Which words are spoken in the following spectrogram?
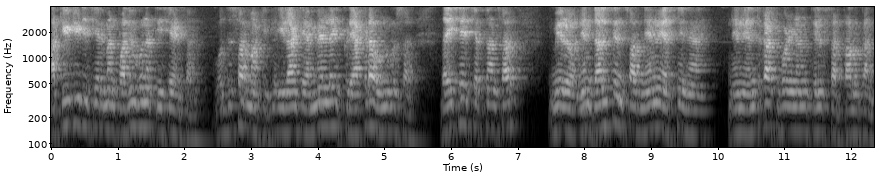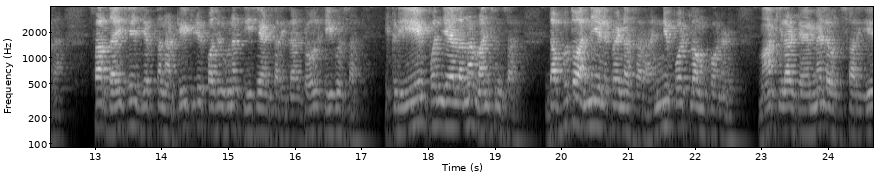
ఆ టీటీడీ చైర్మన్ పదవి కూడా తీసేయండి సార్. వద్దు సార్ మాకు ఇట్లా ఇలాంటి ఎమ్మెల్యే ఇక్కడ ఎక్కడ ఉండదు సార్. దయచేసి చెప్తాను సార్ మీరు నేను దళితుని సార్ నేను ఎస్సీ నేను ఎంత కష్టపడినానో తెలుసు సార్ తాలూకా అంతా. సార్ దయచేసి చెప్తాను ఆ టీటీడీ పదవి కూడా తీసేయండి సార్ ఇలాంటి వాళ్ళకి ఇవ్వదు సార్. ఇక్కడ ఏం పని చేయాలన్నా లంచం సార్. డబ్బుతో అన్నీ వెళ్ళిపోయినా సార్ అన్ని పోస్టులు అమ్ముకున్నాడు. మాకు ఇలాంటి ఎమ్మెల్యే వద్దు సార్ ఏ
